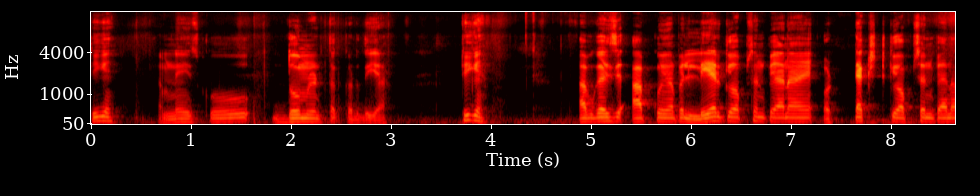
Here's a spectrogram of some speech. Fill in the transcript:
ठीक है? हमने इसको दो मिनट तक कर दिया। ठीक है? अब गैस आपको यहाँ पे लेयर के ऑप्शन पे आना है और टेक्स्ट के ऑप्शन पे आना।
